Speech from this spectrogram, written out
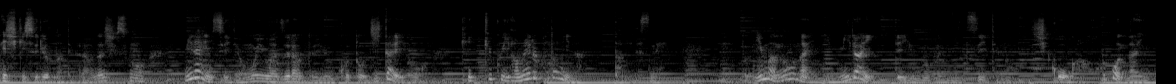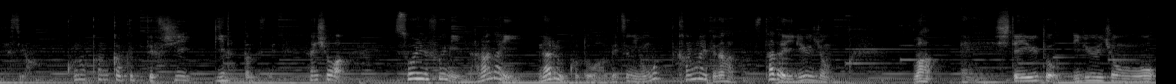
意識するようになってから私その未来について思い煩うということ自体を結局やめることになったんですね。えーと今脳内に未来っていう部分についての思考がほぼないんですよ。この感覚って不思議だったんですね最初はそういう風にならないなることは別に思考えてなかったんですただイリュージョンは、えー、しているとイリュージョンを、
